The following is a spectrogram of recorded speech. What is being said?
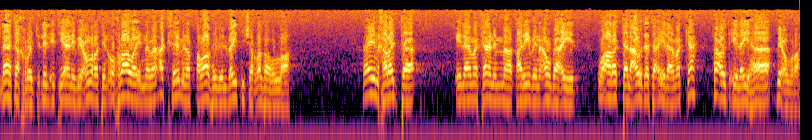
لا تخرج للإتيان بعمرة أخرى وإنما أكثر من الطواف بالبيت شرفه الله. فإن خرجت إلى مكان ما قريب أو بعيد وأردت العودة إلى مكة فعد إليها بعمرة.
